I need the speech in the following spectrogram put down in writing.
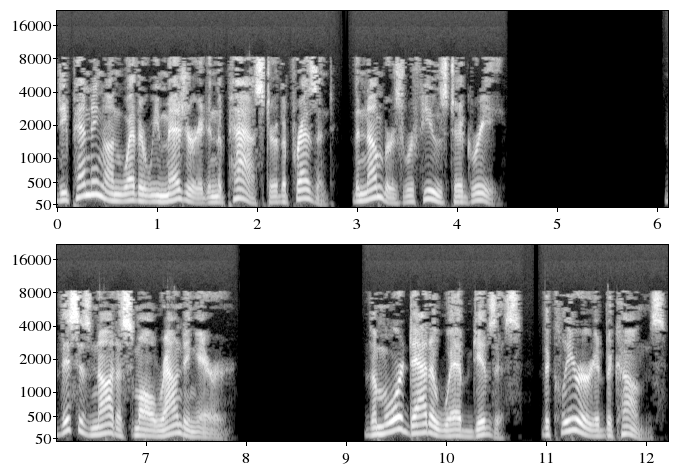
Depending on whether we measure it in the past or the present, the numbers refuse to agree. This is not a small rounding error. The more data Webb gives us, the clearer it becomes.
